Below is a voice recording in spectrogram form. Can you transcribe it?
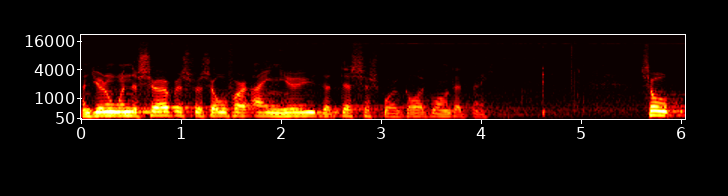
And you know, when the service was over, I knew that this is where God wanted me. So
